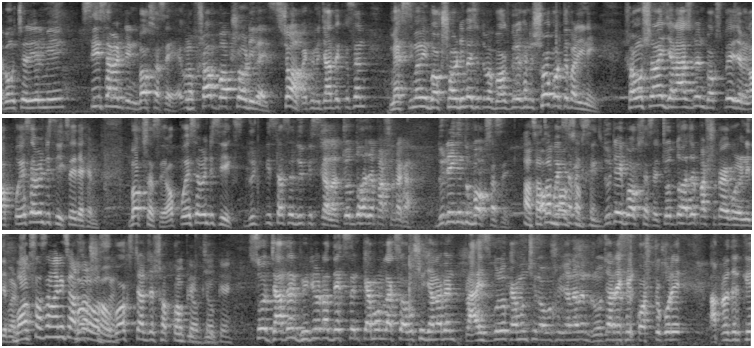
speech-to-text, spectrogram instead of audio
এবং হচ্ছে রিয়েলমি সি সেভেন্টিন বক্স আছে। এগুলো সব বক্স সহ ডিভাইস সব। এখানে যা দেখতেছেন ম্যাক্সিমামই বক্স সহ ডিভাইস অথবা বক্সগুলো এখানে শো করতে পারি নাই। সমস্যা নাই যারা আসবেন বক্স পেয়ে যাবেন। অপ্পো এ সেভেন্টি সিক্স এই দেখেন। বক্স আছে। সেভেন্টি সিক্স দুই পিস আছে দুই পিস কালার চোদ্দ হাজার পাঁচশো টাকা। দুইটাই কিন্তু বক্স আছে। আচ্ছা, আচ্ছা, Oppo A76 আছে। দুইটাই বক্স আছে চোদ্দ হাজার পাঁচশো টাকা করে নিতে পারবেন। বক্স আছে মানে চার্জার আছে। বক্স চার্জার সব কমপ্লিট okay, okay. সো যাদের ভিডিওটা দেখছেন কেমন লাগছে অবশ্যই জানাবেন। প্রাইসগুলো কেমন ছিল অবশ্যই জানাবেন। রোজা রেখে কষ্ট করে আপনাদেরকে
